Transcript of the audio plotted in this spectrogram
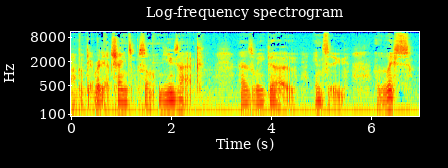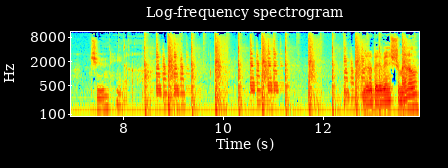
I've got to get ready to change some music as we go into this tune here. Little bit of instrumental.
